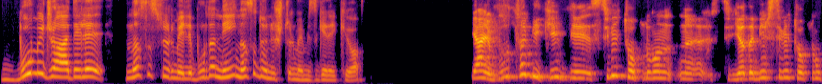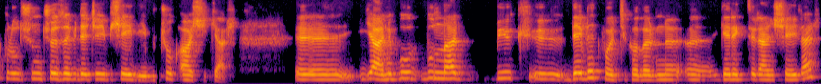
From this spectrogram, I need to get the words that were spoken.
Bu mücadele nasıl sürmeli? Burada neyi nasıl dönüştürmemiz gerekiyor? Yani bu tabii ki bir sivil toplumun e, ya da bir sivil toplum kuruluşunun çözebileceği bir şey değil. Bu çok aşikar. Ee, yani bu bunlar büyük e, devlet politikalarını e, gerektiren şeyler.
